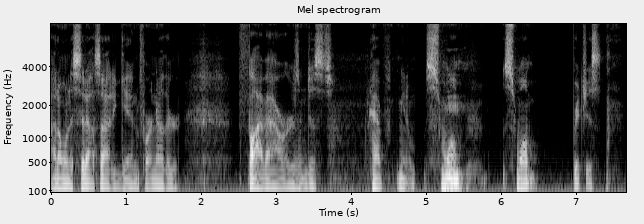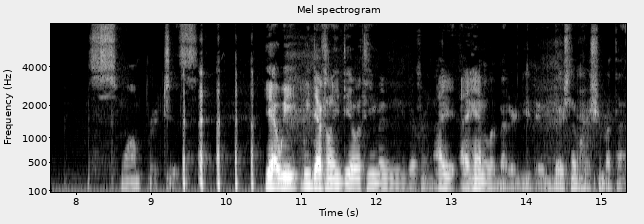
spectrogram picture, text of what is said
I don't want to sit outside again for another five hours and just have you know swamp hmm. swamp britches. swamp riches. yeah, we, we definitely deal with humidity different. I, I handle it better than you do. There's no question about that.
